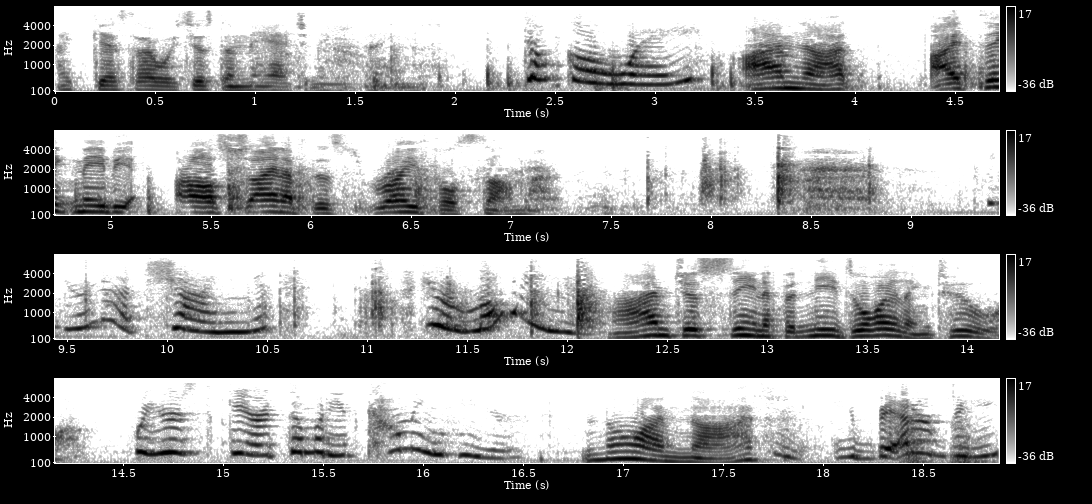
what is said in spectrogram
I guess I was just imagining things. Don't go away. I'm not. I think maybe I'll shine up this rifle some. You're not shining it. You're loading it. I'm just seeing if it needs oiling, too. Well, you're scared somebody's coming here. No, I'm not. You better be.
